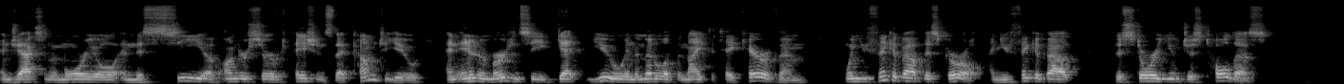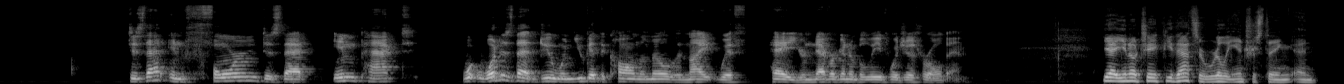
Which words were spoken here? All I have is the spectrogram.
and Jackson Memorial and this sea of underserved patients that come to you and in an emergency get you in the middle of the night to take care of them. When you think about this girl and you think about the story you've just told us, does that inform, does that impact what, what does that do when you get the call in the middle of the night with, hey, you're never going to believe what just rolled in? Yeah, you know, JP, that's a really interesting and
